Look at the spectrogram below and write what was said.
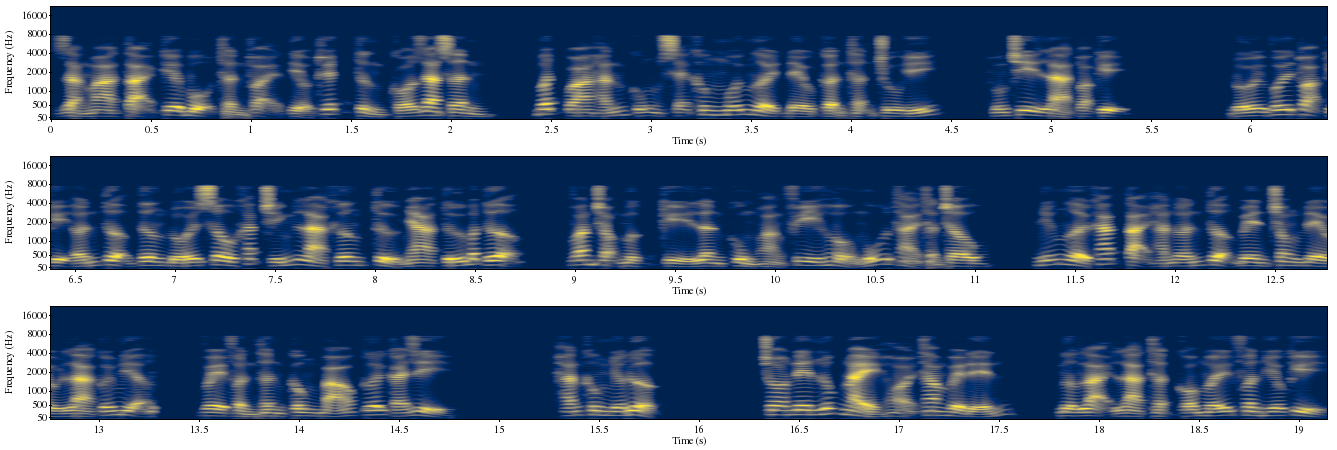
rằng mà tại kia bộ thần thoại tiểu thuyết từng có ra sân, bất quá hắn cũng sẽ không mỗi người đều cẩn thận chú ý thúng chi là tọa kỵ đối với tọa kỵ ấn tượng tương đối sâu khắc chính là khương tử nha tứ bất tượng, văn trọng mực kỳ lần cùng hoàng phi hổ ngũ thải thần châu, những người khác tại hắn ấn tượng bên trong đều là cưỡi miệng về phần thân công báo cưỡi cái gì, hắn không nhớ được. Cho nên lúc này hỏi thăm về đến, ngược lại là thật có mấy phân hiếu kỳ,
